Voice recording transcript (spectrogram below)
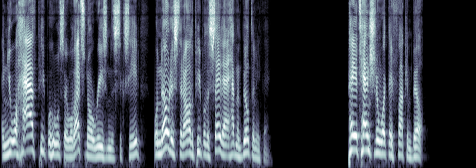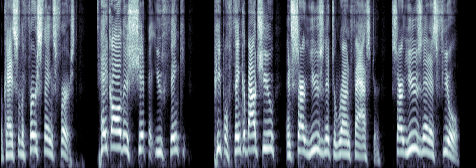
And you will have people who will say, well, that's no reason to succeed. Well, notice that all the people that say that haven't built anything. Pay attention to what they fucking built. Okay. So the first things first take all this shit that you think people think about you and start using it to run faster. Start using it as fuel.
